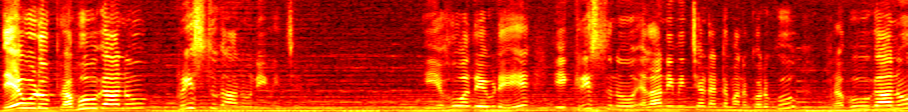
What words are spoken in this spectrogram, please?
దేవుడు ప్రభువుగాను క్రీస్తుగాను నియమించాడు. ఈ యహోవ దేవుడే ఈ క్రీస్తును ఎలా నియమించాడంటే మన కొరకు ప్రభువుగాను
